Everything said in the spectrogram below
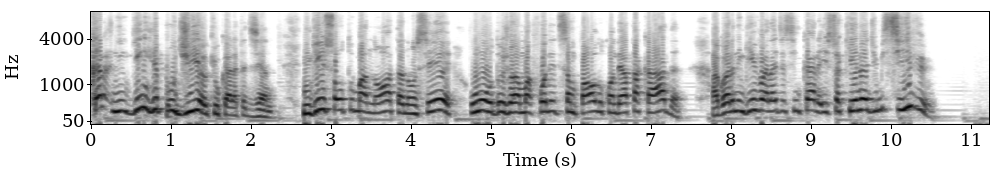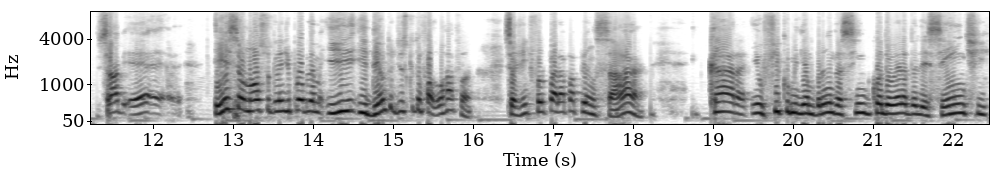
cara, ninguém repudia o que o cara tá dizendo. Ninguém solta uma nota, a não ser um ou dois, uma folha de São Paulo quando é atacada. Agora ninguém vai lá e diz assim, cara, isso aqui é inadmissível. Sabe? É, esse é o nosso grande problema. E, e dentro disso que tu falou, Rafa, se a gente for parar para pensar, cara, eu fico me lembrando assim quando eu era adolescente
